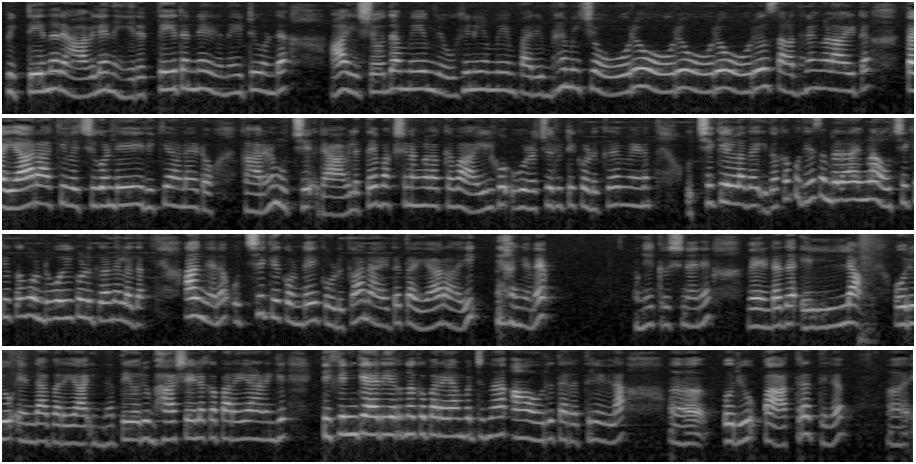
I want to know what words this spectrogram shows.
പിറ്റേന്ന് രാവിലെ നേരത്തെ തന്നെ എഴുന്നേറ്റുകൊണ്ട് ആ യശോദമ്മയും രോഹിണിയമ്മയും പരിഭ്രമിച്ച് ഓരോ ഓരോ ഓരോ ഓരോ സാധനങ്ങളായിട്ട് തയ്യാറാക്കി വെച്ചുകൊണ്ടേ ഇരിക്കുകയാണ് കേട്ടോ. കാരണം ഉച്ച രാവിലത്തെ ഭക്ഷണങ്ങളൊക്കെ വായിൽ ഉഴച്ചുരുട്ടി കൊടുക്കുകയും വേണം. ഉച്ചയ്ക്കുള്ളത് ഇതൊക്കെ പുതിയ സമ്പ്രദായങ്ങളാണ് ഉച്ചയ്ക്കൊക്കെ കൊണ്ടുപോയി കൊടുക്കുക എന്നുള്ളത്. അങ്ങനെ ഉച്ചയ്ക്ക് കൊണ്ടുപോയി കൊടുക്കാനായിട്ട് തയ്യാറായി. അങ്ങനെ ഉണ്ണികൃഷ്ണന് വേണ്ടത് എല്ലാം ഒരു എന്താ പറയുക ഇന്നത്തെ ഒരു ഭാഷയിലൊക്കെ പറയുകയാണെങ്കിൽ ടിഫിൻ കാരിയർ എന്നൊക്കെ പറയാൻ പറ്റുന്ന ആ ഒരു തരത്തിലുള്ള ഒരു പാത്രത്തിൽ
